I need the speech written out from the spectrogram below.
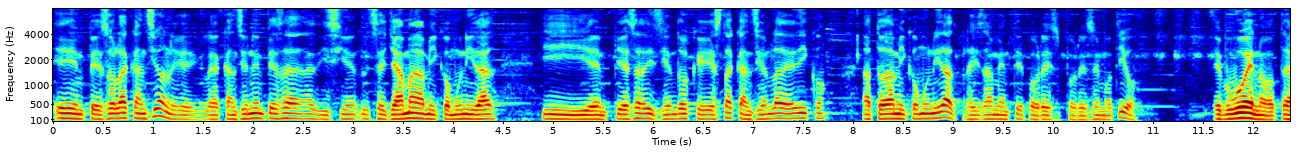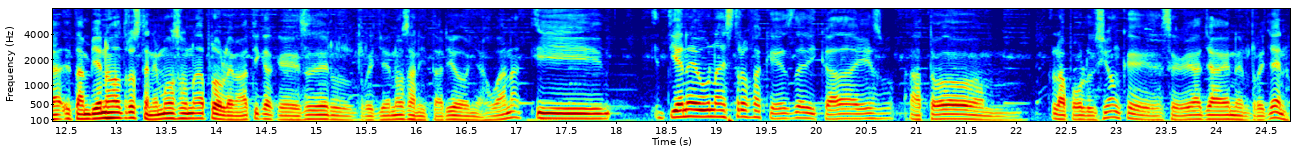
empezó la canción. Eh, la canción empieza diciendo, se llama a mi comunidad y empieza diciendo que esta canción la dedico a toda mi comunidad, precisamente por, por ese motivo. Eh, bueno, también nosotros tenemos una problemática que es el relleno sanitario de Doña Juana y tiene una estrofa que es dedicada a eso, a toda mm, la polución que se ve allá en el relleno.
